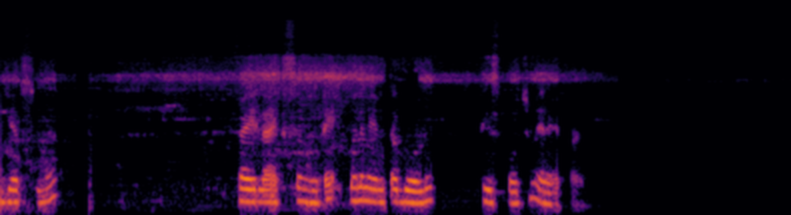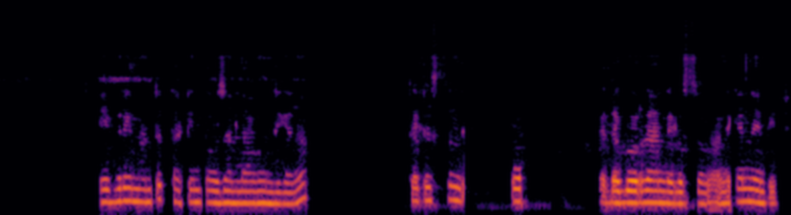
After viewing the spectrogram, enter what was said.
ఇయర్స్లో ఫైవ్ ల్యాక్స్ ఉంటే మనం ఎంత గోల్డ్ తీసుకోవచ్చు నేను చెప్పాను ఎవ్రీ మంత్ థర్టీన్ థౌజండ్ లాగా ఉంది కదా. తెలుస్తుంది. పెద్ద గొర్రె అని తెలుస్తుంది. అందుకని నేను పిచ్చి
